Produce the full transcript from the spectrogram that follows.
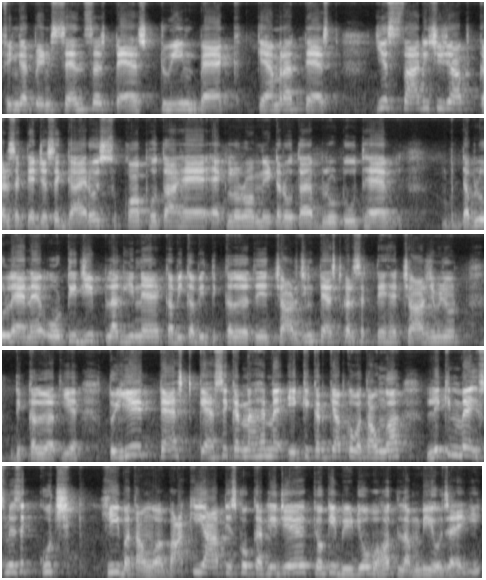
fingerprint sensor test twin back camera test ये सारी चीज़ें आप कर सकते हैं। जैसे गायरोस्कोप होता है एक्लोरोमीटर होता है, ब्लूटूथ है, डब्लू लैन है ओ टी जी प्लग इन है कभी कभी दिक्कत हो जाती है, चार्जिंग टेस्ट कर सकते हैं, चार्ज में जो दिक्कत हो जाती है। तो ये टेस्ट कैसे करना है, मैं एक एक करके आपको बताऊँगा, लेकिन मैं इसमें से कुछ ही बताऊँगा। बाकी आप इसको कर लीजिए, क्योंकि वीडियो बहुत लंबी हो जाएगी।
